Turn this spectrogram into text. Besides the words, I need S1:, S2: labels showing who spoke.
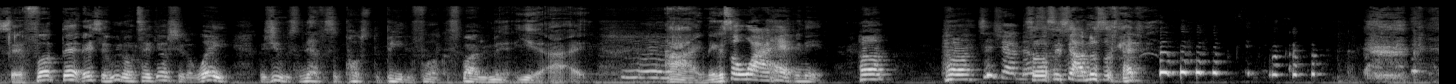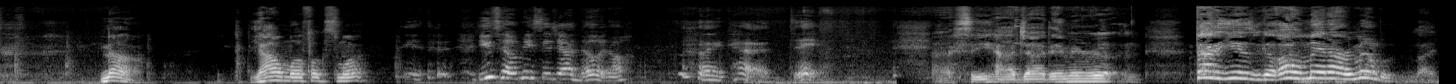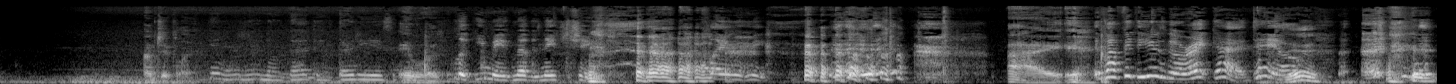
S1: Said fuck that. They said we gonna take your shit away because you was never supposed to be the fucking Spider Man. Yeah, alright, mm. alright, nigga. So why happened it? Huh? Huh?
S2: Since y'all know.
S1: So since y'all knew some Nah. Y'all motherfuckers smart.
S2: You tell me since y'all know it all. like, god damn.
S1: I see how I jogged that memory up. 30 years ago. Oh man, I remember. Like, I'm just playing.
S2: Yeah, no, no, goddamn, 30 years ago.
S1: It was.
S2: Look, you made Mother Nature change. Playing with me.
S1: Alright.
S2: About 50 years ago, right? God damn.
S1: Yeah.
